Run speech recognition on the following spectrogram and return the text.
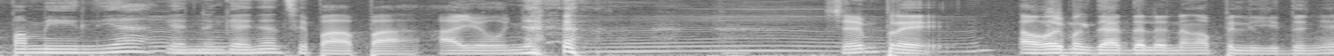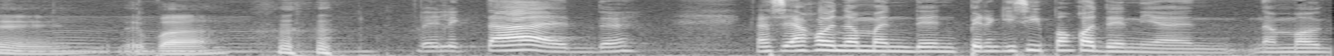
pamilya. Ganyan-ganyan si Papa. Ayaw niya. Mm. Siyempre, ako yung magdadala ng apelido niya eh. Diba? Baliktad. Kasi ako naman din, pinag-isipan ko din yan na mag,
